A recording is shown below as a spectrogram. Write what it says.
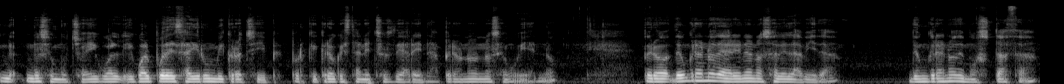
no, sé mucho, ¿eh? igual, igual puede salir un microchip, porque creo que están hechos de arena, pero no, no sé muy bien, ¿no? Pero de un grano de arena no sale la vida. De un grano de mostaza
